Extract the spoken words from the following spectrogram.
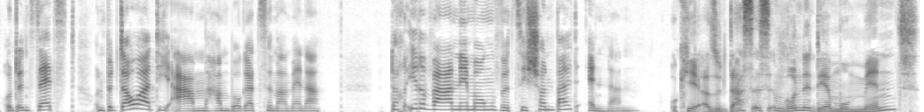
und entsetzt und bedauert die armen Hamburger Zimmermänner. Doch ihre Wahrnehmung wird sich schon bald ändern. Okay, also das ist im Grunde der Moment,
